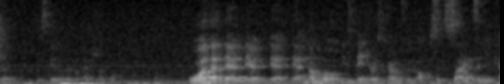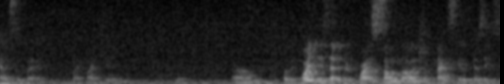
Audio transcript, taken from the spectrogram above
right? the scale of the potential. Or that there, there, there, there are a number of these dangerous terms with opposite signs and you cancel by, by fine tuning. Um, but the point is that it requires some knowledge of Planck scale physics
